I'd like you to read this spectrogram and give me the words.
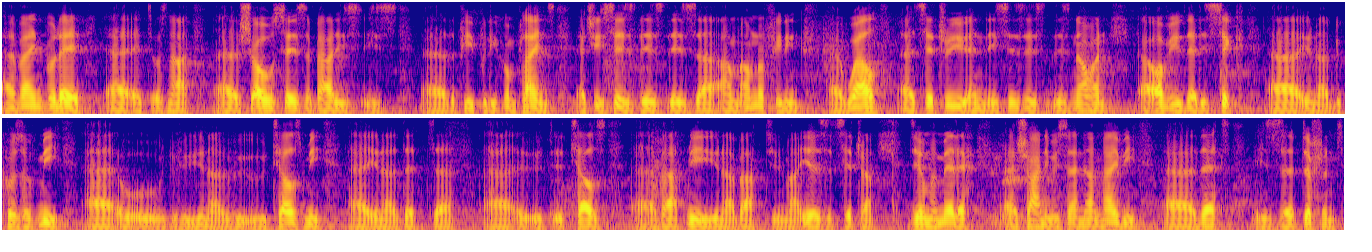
v'ain gole et oznai. Shaul says about his, his uh, the people he complains. Actually, says there's there's uh, I'm, I'm not feeling uh, well, etc. And he says there's there's no one of you that is sick, Uh, you know, because of me, uh, who, you know, who, who tells me, uh, you know, that. Uh, it, it, tells uh, about me, you know, about you know, my ears, etc. Dilma Melech Shani, we say, no, maybe that is different.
